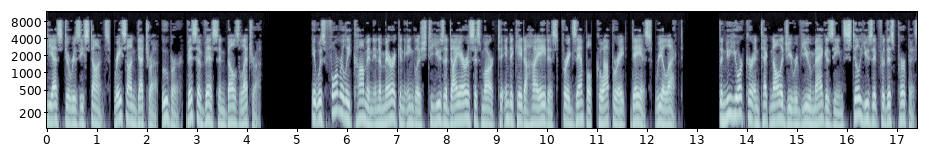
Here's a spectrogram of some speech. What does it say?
pièce de résistance, raison d'être, uber, vis-a-vis and belles lettres. It was formerly common in American English to use a diaeresis mark to indicate a hiatus, for example, cooperate, deus, re-elect. The New Yorker and Technology Review magazines still use it for this purpose,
